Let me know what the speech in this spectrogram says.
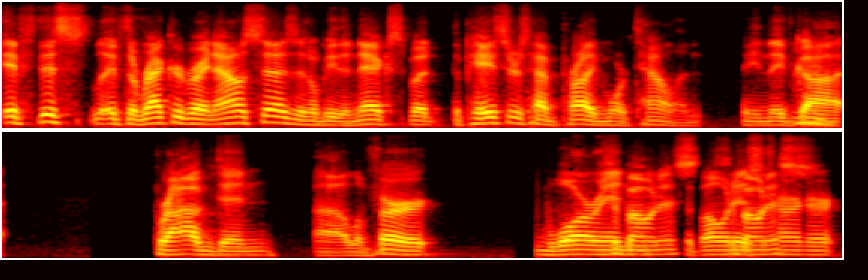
if this if the record right now says it'll be the Knicks, but the Pacers have probably more talent. I mean, they've Mhm. got Brogdon, uh, Levert, Warren, Sabonis, Sabonis, Sabonis. Turner.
